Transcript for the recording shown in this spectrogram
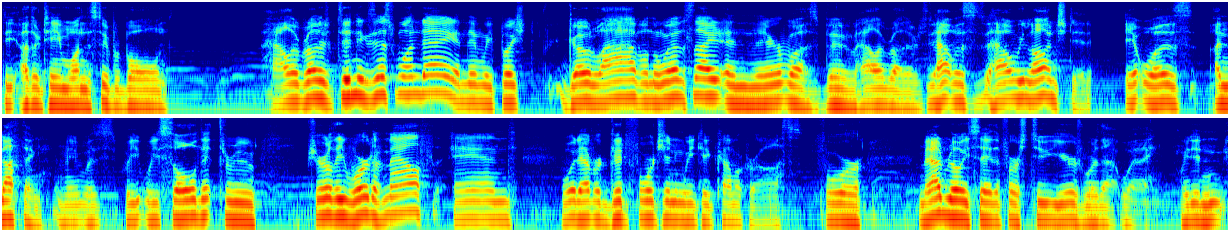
the other team won the Super Bowl. Howler Brothers didn't exist one day, and then we pushed go live on the website, and there it was, boom, Howler Brothers. That was how we launched it. It was a nothing. I mean, it was we, we sold it through purely word of mouth and whatever good fortune we could come across. For, I mean, I'd really say the first two years were that way. We didn't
